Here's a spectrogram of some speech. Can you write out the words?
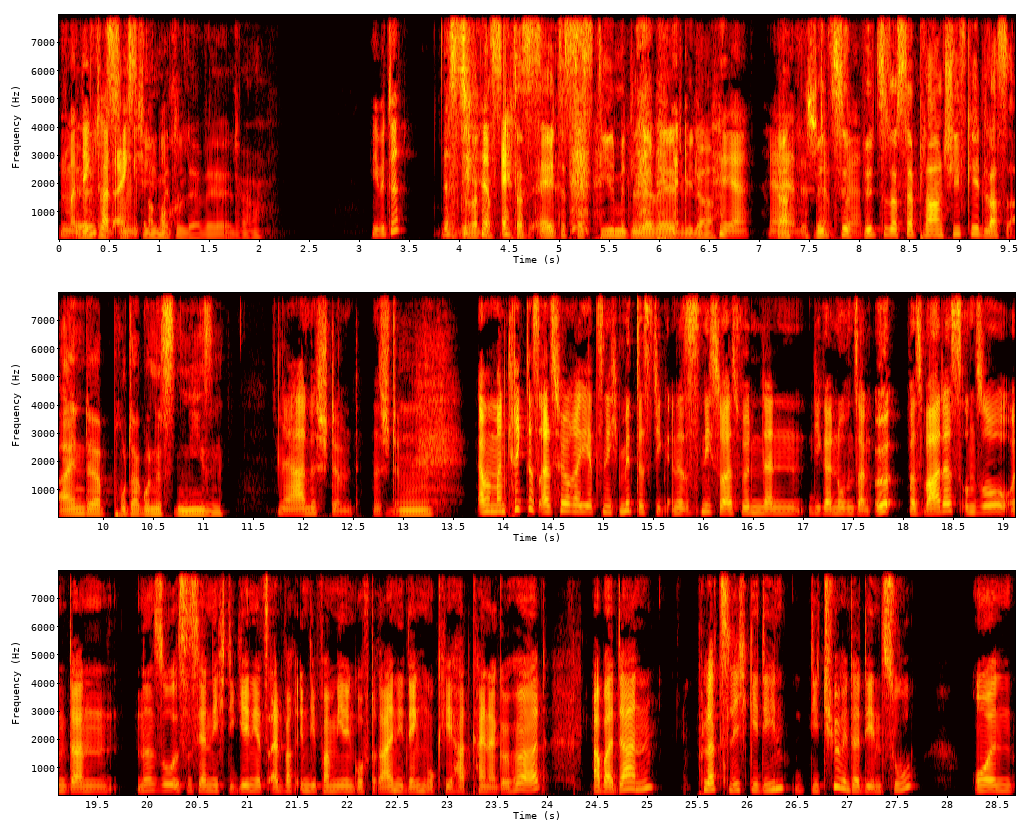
Und man denkt halt eigentlich auch, Stilmittel der Welt, ja. wie bitte? Das, gesagt, das, das älteste Stilmittel der Welt wieder. ja, ja, Ja? das stimmt. willst, du, ja. willst du, dass der Plan schief geht? Lass einen der Protagonisten niesen. Ja, das stimmt. Das stimmt. Mhm. Aber man kriegt das als Hörer jetzt nicht mit, dass die, es ist nicht so, als würden dann die Ganoven sagen, öh, was war das und so und dann, ne, so ist es ja nicht. Die gehen jetzt einfach in die Familiengruft rein, die denken, okay, hat keiner gehört. Aber dann, plötzlich geht die, die Tür hinter denen zu und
